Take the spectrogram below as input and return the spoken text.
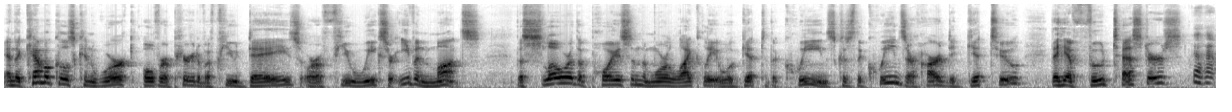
And the chemicals can work over a period of a few days or a few weeks or even months. The slower the poison, the more likely it will get to the queens because the queens are hard to get to. They have food testers. Uh-huh.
